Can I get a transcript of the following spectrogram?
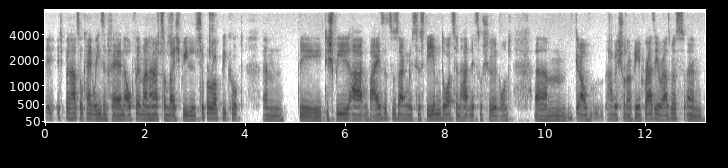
ich bin halt so kein Riesenfan, auch wenn man halt zum Beispiel Super Rugby guckt. Ähm, die, die Spielartenweise zu sagen, das System dort sind halt nicht so schön und ähm, genau, habe ich schon erwähnt, Razi Erasmus ähm,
